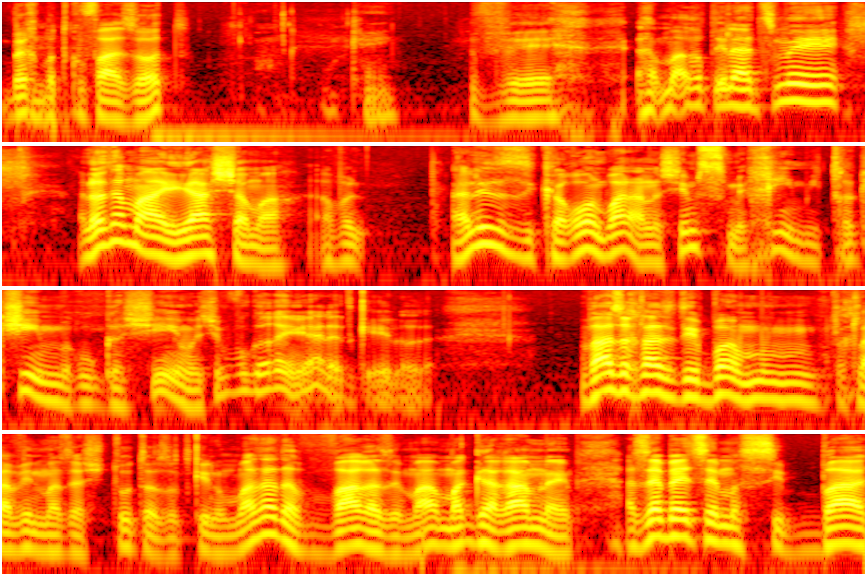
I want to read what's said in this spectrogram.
בערך בתקופה הזאת, אוקיי. ואמרתי לעצמי, אני לא יודע מה היה שם, אבל היה לי איזה זיכרון, וואלה, אנשים שמחים, מתרגשים, מרוגשים, אנשים מבוגרים, ילד, כאילו. ואז החלטתי, בוא, צריך להבין מה זה השטות הזאת, כאילו, מה זה הדבר הזה, מה, מה גרם להם? אז זה בעצם הסיבה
